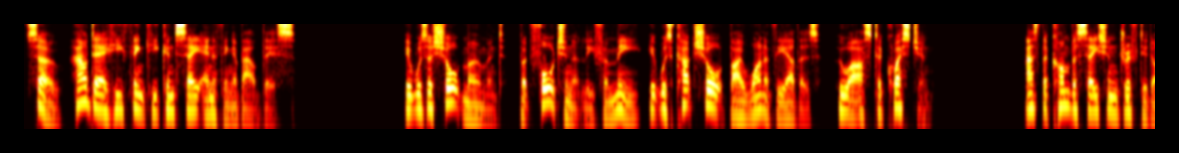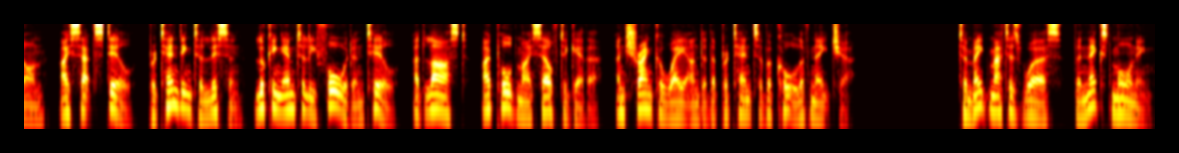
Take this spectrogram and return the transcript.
So, how dare he think he can say anything about this? It was a short moment, but fortunately for me, it was cut short by one of the others, who asked a question. As the conversation drifted on, I sat still, pretending to listen, looking emptily forward until, at last, I pulled myself together and shrank away under the pretense of a call of nature. To make matters worse, the next morning,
